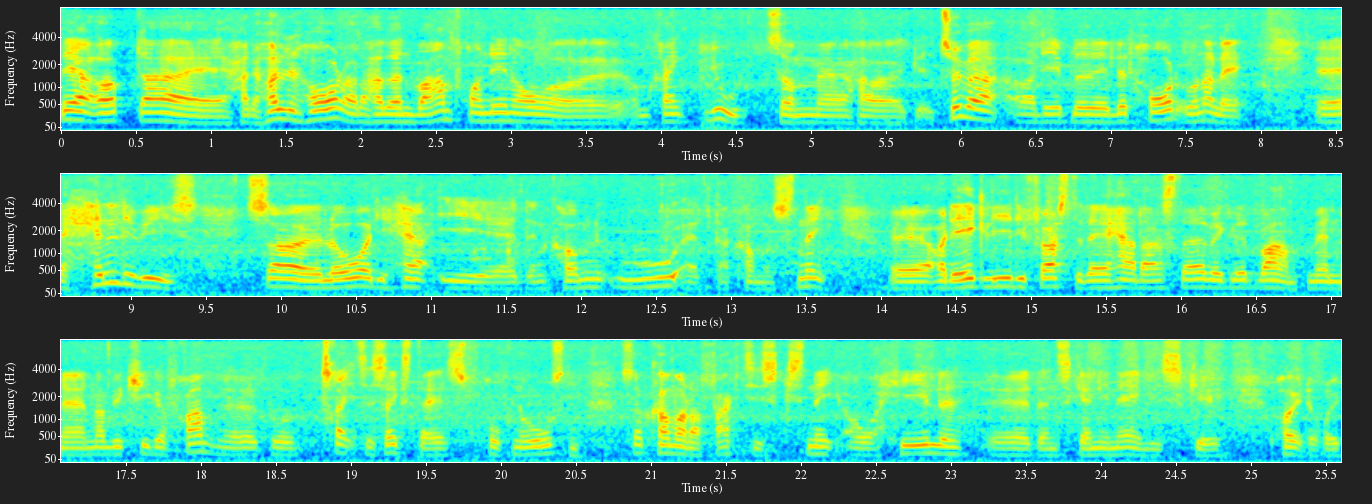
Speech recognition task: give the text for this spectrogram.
Derop der øh, har det holdt lidt hårdt, og der har været en varmfront ind over øh, omkring jul, som øh, har givet tøvær, og det er blevet et lidt hårdt underlag. Øh, heldigvis så øh, lover de her i øh, den kommende uge, at der kommer sne. Øh, og det er ikke lige de første dage her, der er stadigvæk lidt varmt, men øh, når vi kigger frem øh, på 3-6 dages prognosen, så kommer der faktisk sne over hele øh, den skandinaviske højderyg.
